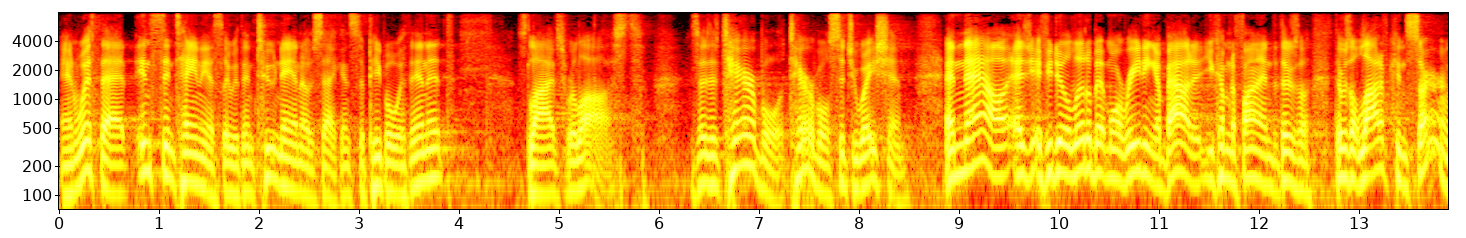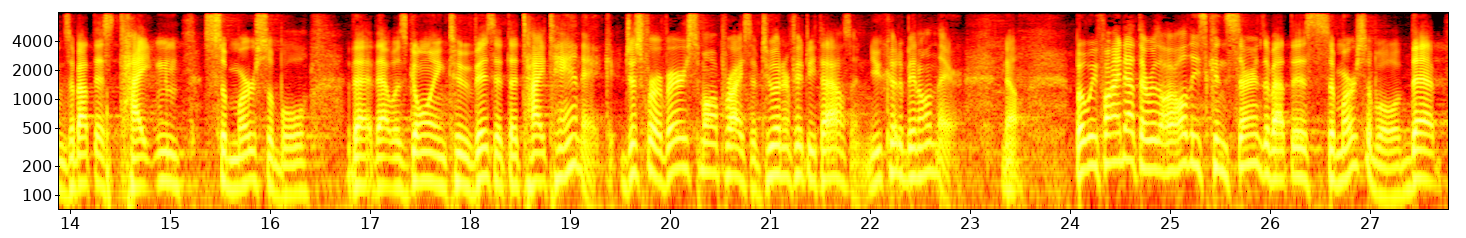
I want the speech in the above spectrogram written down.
And with that, instantaneously, within two nanoseconds, the people within it, lives were lost. So it's a terrible, terrible situation. And now, as you, if you do a little bit more reading about it, you come to find that there's a, there was a lot of concerns about this Titan submersible that, that was going to visit the Titanic just for a very small price of 250000 You could have been on there. No. But we find out there were all these concerns about this submersible, that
